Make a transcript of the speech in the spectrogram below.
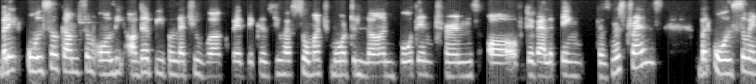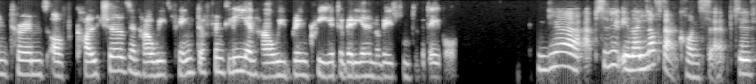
but it also comes from all the other people that you work with because you have so much more to learn, both in terms of developing business trends, but also in terms of cultures and how we think differently and how we bring creativity and innovation to the table. Yeah, absolutely. And I love that concept of,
